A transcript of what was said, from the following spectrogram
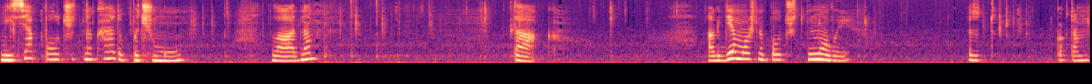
Нельзя получить награду. Почему? Ладно. Так. А где можно получить новый? Этот, как там?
